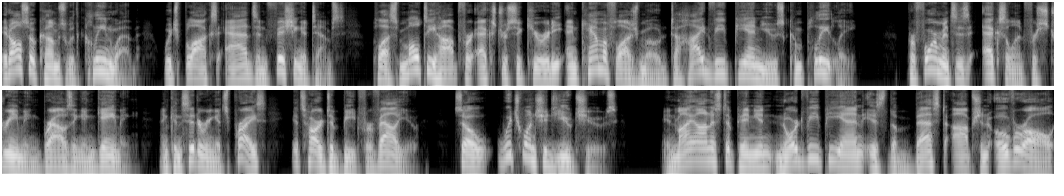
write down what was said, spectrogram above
It also comes with CleanWeb, which blocks ads and phishing attempts, plus multi-hop for extra security and camouflage mode to hide VPN use completely. Performance is excellent for streaming, browsing, and gaming, and considering its price, it's hard to beat for value. So, which one should you choose? In my honest opinion, NordVPN is the best option overall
